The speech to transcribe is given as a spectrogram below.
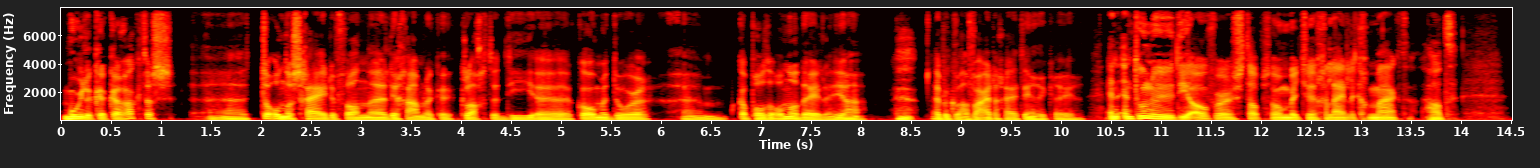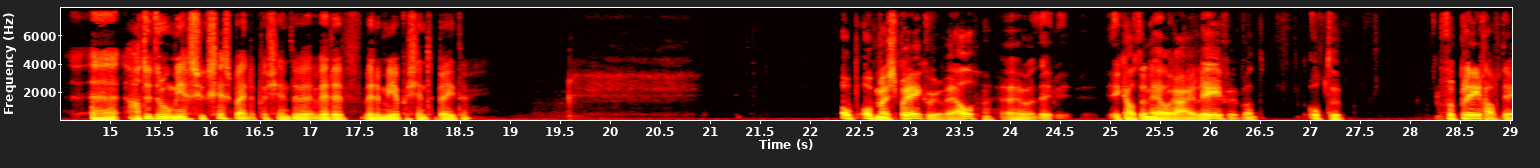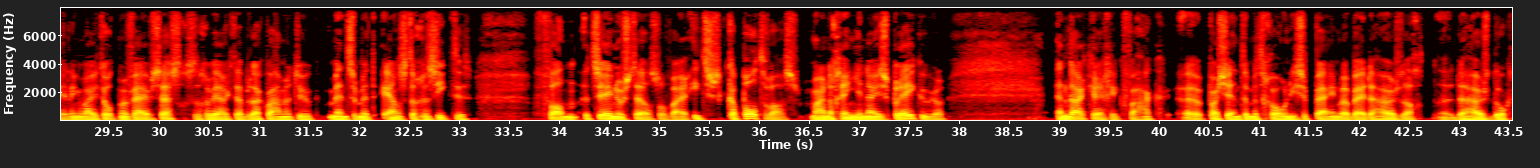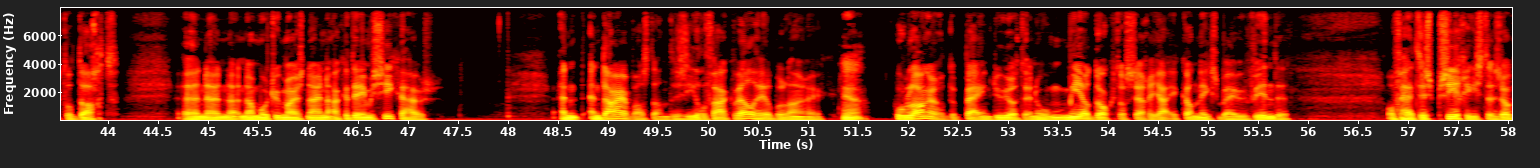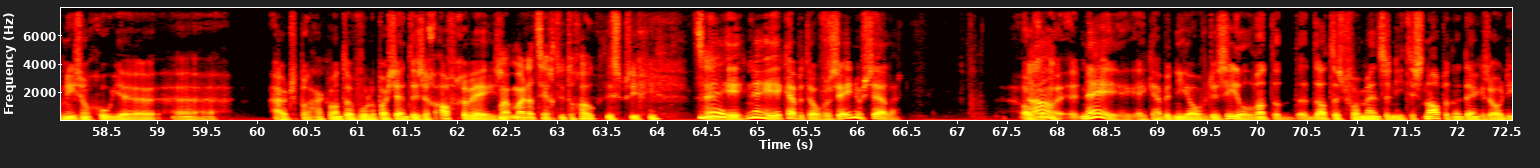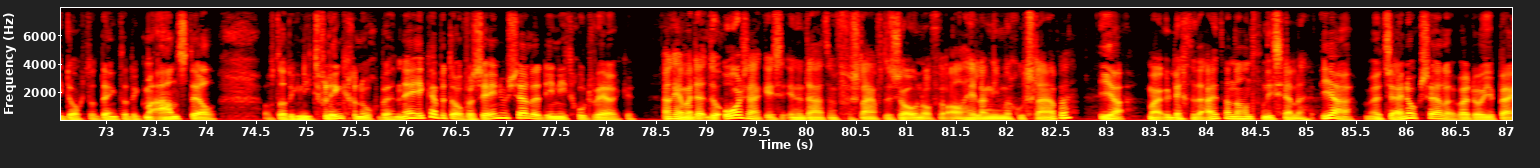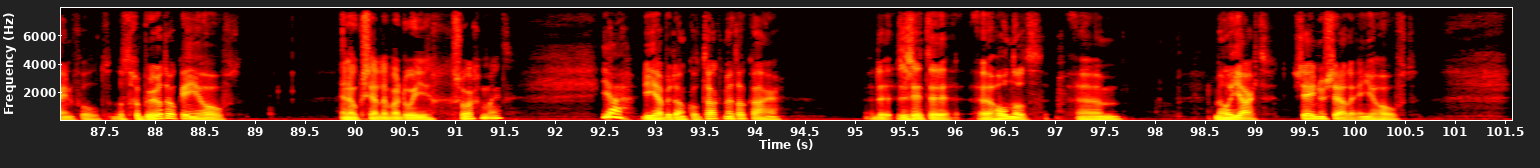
moeilijke karakters eh, te onderscheiden van lichamelijke klachten die komen door ehm, kapotte onderdelen. Ja. Ja. heb ik wel vaardigheid in gekregen. En, en toen u die overstap zo'n beetje geleidelijk gemaakt had... had u toen ook meer succes bij de patiënten? Werden, werden meer patiënten beter? Op, op mijn spreekuur wel. Eh, ik had een heel raar leven. Want op de verpleegafdeling waar je tot mijn 65ste gewerkt heb... daar kwamen natuurlijk mensen met ernstige ziektes van het zenuwstelsel... waar iets kapot was. Maar dan ging je naar je spreekuur. En daar kreeg ik vaak eh, patiënten met chronische pijn... waarbij de, huisdacht, eh, de huisdokter dacht... nou, nou, nou moet u maar eens naar een academisch ziekenhuis. En, en daar was dan de ziel vaak wel heel belangrijk Ja. Hoe langer de pijn duurt en hoe meer dokters zeggen... ja, ik kan niks bij u vinden. Of het is psychisch, dat is ook niet zo'n goede eh, uitspraak... want dan voelen patiënten zich afgewezen. Maar, maar dat zegt u toch ook? Het is psychisch? Het zijn- nee, nee, ik heb het over zenuwcellen. Over, Oh. eh, Nee, ik heb het niet over de ziel. Want dat, dat is voor mensen niet te snappen. Dan denken ze, oh, die dokter denkt dat ik me aanstel... of dat ik niet flink genoeg ben. Nee, ik heb het over zenuwcellen die niet goed werken. Oké, maar de, de oorzaak is inderdaad een verslaafde zoon... of al heel lang niet meer goed slapen. Ja, Maar u legt het uit aan de hand van die cellen. ja, het zijn ook cellen waardoor je pijn voelt. Dat gebeurt ook in je hoofd. En ook cellen waardoor je zorgen maakt? Ja, die hebben dan contact met elkaar. Er zitten eh, 100 ehm, miljard zenuwcellen in je hoofd.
